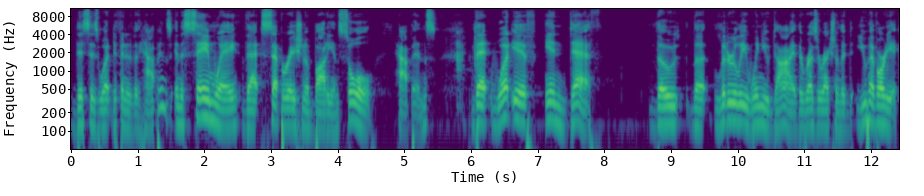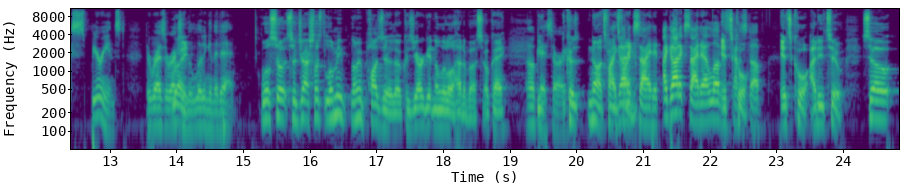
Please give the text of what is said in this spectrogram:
this is what definitively happens. In the same way that separation of body and soul happens, that what if in death those the literally when you die the resurrection of the you have already experienced the resurrection Right. of the living and the dead Well, so so Josh, let's let me let me pause there though, because you are getting a little ahead of us. Okay. Okay, sorry. Because no, it's fine. i it's got fine. excited i got excited i love this It's kind cool. of stuff It's cool. I do too. So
